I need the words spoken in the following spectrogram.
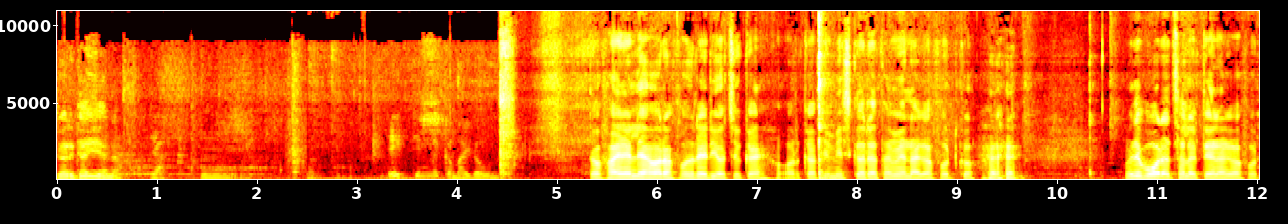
घर का ही है ना? या। एक दिन में कमाई का उम्र तो फाइनली हमारा फ़ूड रेडी हो चुका है और काफ़ी मिस कर रहा था मैं नागा फ़ूड को। मुझे बहुत अच्छा लगता है नागा फ़ूड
